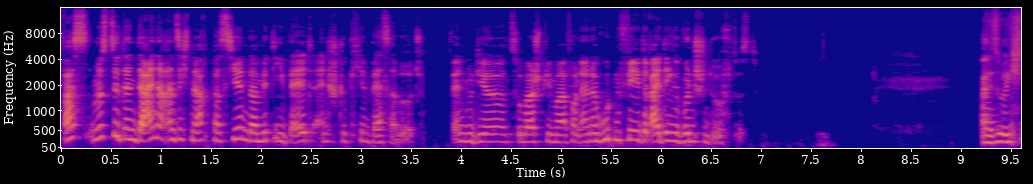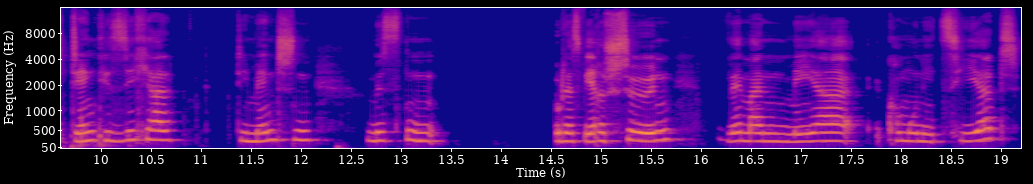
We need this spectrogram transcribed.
Was müsste denn deiner Ansicht nach passieren, damit die Welt ein Stückchen besser wird? Wenn du dir zum Beispiel mal von einer guten Fee drei Dinge wünschen dürftest. Also ich denke sicher, die Menschen müssten, oder es wäre schön, wenn man mehr kommuniziert,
